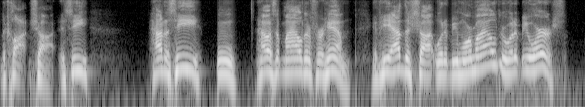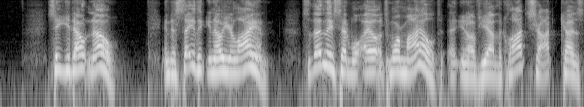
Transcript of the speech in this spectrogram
the clot shot? Is he? How does he? Mm, how is it milder for him? If he had the shot, would it be more mild or would it be worse? See, you don't know and to say that you know you're lying. So then they said, well, it's more mild, uh, you know, if you have the clot shot, because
